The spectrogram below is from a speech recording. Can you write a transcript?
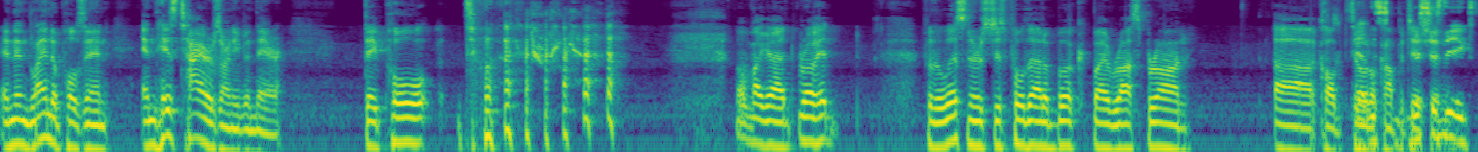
And then Lando pulls in, and his tires aren't even there they pull. oh my god, Rohit! For the listeners, just pulled out a book by Ross Brawn uh, called Total Yeah, this- Competition. This is the ex-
